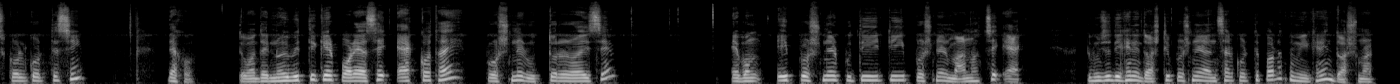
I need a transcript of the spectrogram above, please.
স্ক্রল করতেছি। দেখো, তোমাদের নৈবেত্তিকের পরে আছে এক কথায় প্রশ্নের উত্তর রয়েছে এবং এই প্রশ্নের প্রতিটি প্রশ্নের মান হচ্ছে এক। তুমি যদি এখানে দশটি প্রশ্নের অ্যান্সার করতে পারো, তুমি এখানে দশ মার্ক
